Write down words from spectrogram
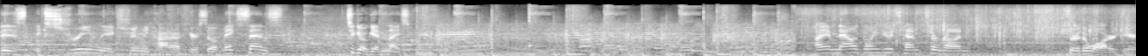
It is extremely, extremely hot out here, so it makes sense to go get an ice cream. I am now going to attempt to run through the water here.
